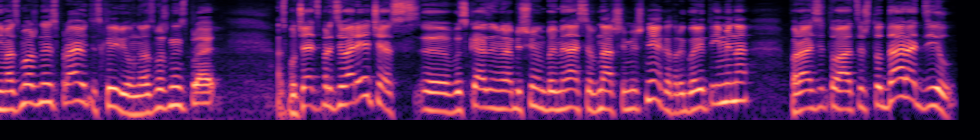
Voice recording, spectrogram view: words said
невозможно исправить, искривил, невозможно исправить. А получается противоречие с э, высказыванием Рабишима Баминаси в нашей Мишне, который говорит именно про ситуацию, что да, родил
